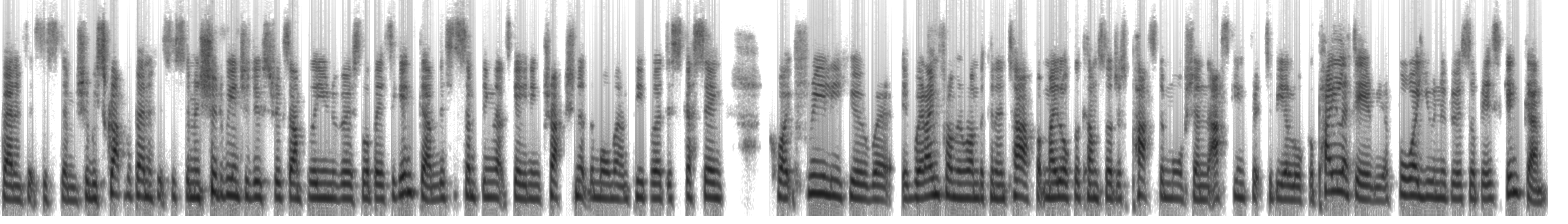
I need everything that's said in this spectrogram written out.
benefit system? Should we scrap the benefit system? And should we introduce, for example, a universal basic income? This is something that's gaining traction at the moment and people are discussing quite freely here where, where I'm from in Rhondda and Taff, but my local council just passed a motion asking for it to be a local pilot area for universal basic income,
